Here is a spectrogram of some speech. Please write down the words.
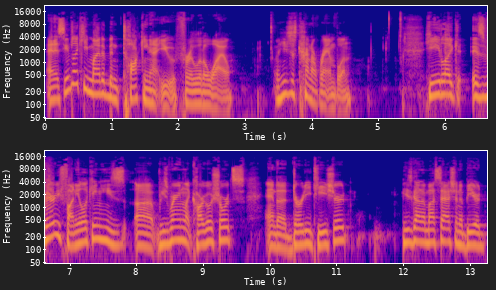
and it seems like he might have been talking at you for a little while. And he's just kind of rambling. He like is very funny looking. He's uh he's wearing like cargo shorts and a dirty t-shirt. He's got a mustache and a beard.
